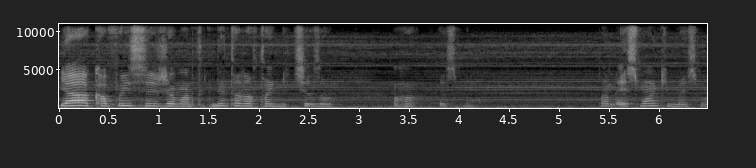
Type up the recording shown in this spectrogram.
Ya kafayı sıyıracağım artık. Ne taraftan gideceğiz o? Aha Esma. Lan Esma kim Esma?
